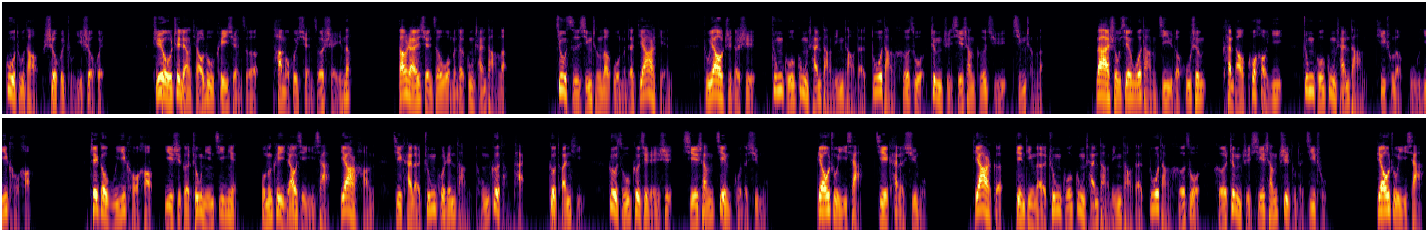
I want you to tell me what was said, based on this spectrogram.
过渡到社会主义社会。只有这两条路可以选择，他们会选择谁呢？当然选择我们的共产党了。就此形成了我们的第二点，主要指的是中国共产党领导的多党合作政治协商格局形成了。那首先我党给予了呼声，看到括号一，中国共产党提出了五一口号，这个五一口号也是个周年纪念，我们可以了解一下。第二行揭开了中国人党同各党派、各团体、各族各界人士协商建国的序幕，标注一下揭开了序幕。第二个奠定了中国共产党领导的多党合作和政治协商制度的基础，标注一下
